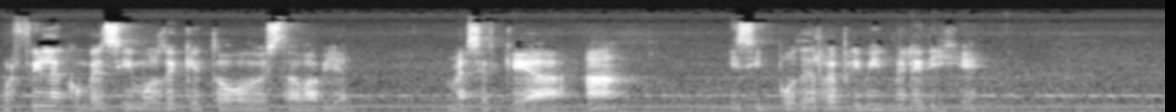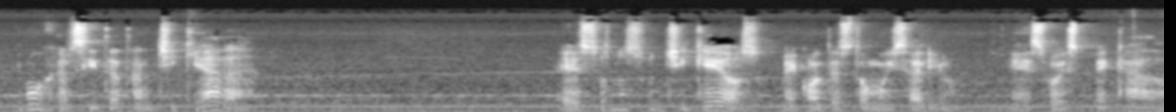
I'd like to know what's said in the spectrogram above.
Por fin la convencimos de que todo estaba bien. Me acerqué a A y sin poder reprimirme le dije, mujercita tan chiqueada. Esos no son chiqueos, me contestó muy serio. Eso es pecado.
